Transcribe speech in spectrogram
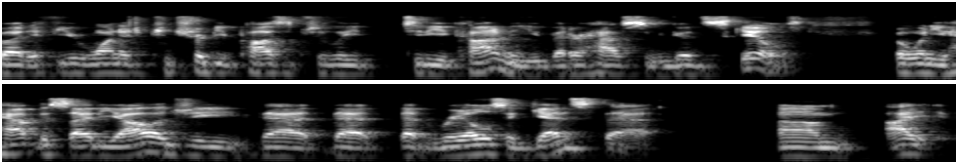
But if you want to contribute positively to the economy, you better have some good skills. But when you have this ideology that that that rails against that, um, I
